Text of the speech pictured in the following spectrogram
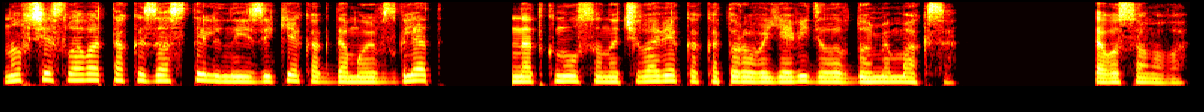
Но все слова так и застыли на языке, когда мой взгляд наткнулся на человека, которого я видела в доме Макса. Того самого,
